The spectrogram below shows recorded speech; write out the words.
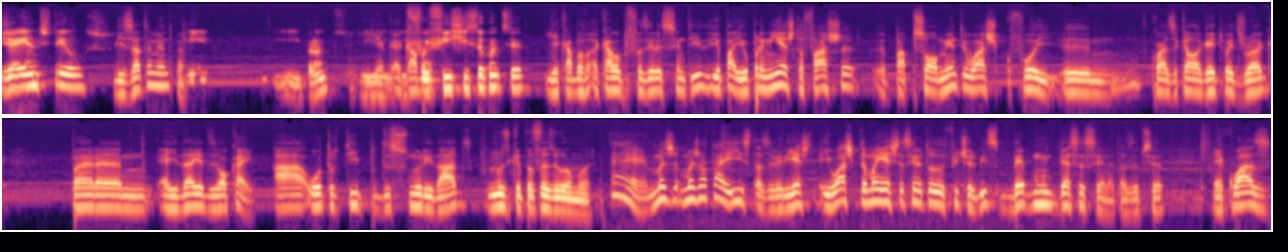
já é antes deles. Exatamente. E, e pronto, E e, ac- e acaba- foi fixe isso acontecer. e acaba, acaba por fazer esse sentido. E epá, eu para mim esta faixa, epá, pessoalmente eu acho que foi hum, quase aquela gateway drug para hum, a ideia de ok, há outro tipo de sonoridade. Música para fazer o amor. É, mas, mas já está aí isso, estás a ver? E esta- eu acho que também esta cena toda de Future Beats bebe muito dessa cena, estás a perceber? É quase,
